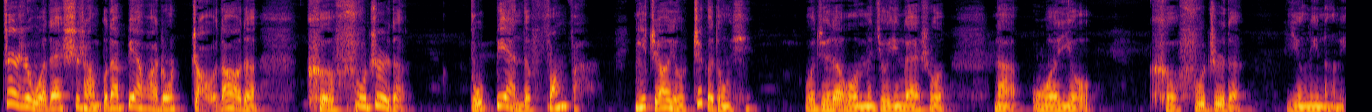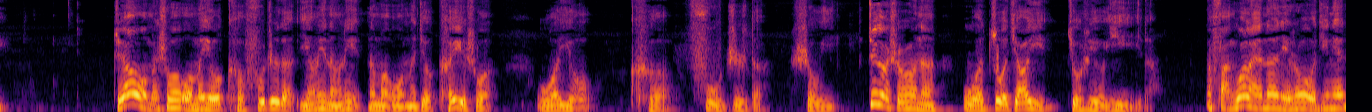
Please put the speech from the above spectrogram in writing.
这是我在市场不断变化中找到的可复制的不变的方法。你只要有这个东西，我觉得我们就应该说，那我有可复制的。盈利能力，只要我们说我们有可复制的盈利能力，那么我们就可以说我有可复制的收益。这个时候呢，我做交易就是有意义的。那反过来呢，你说我今天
